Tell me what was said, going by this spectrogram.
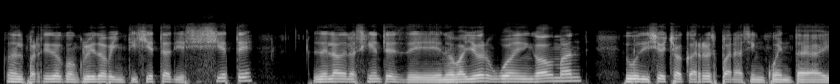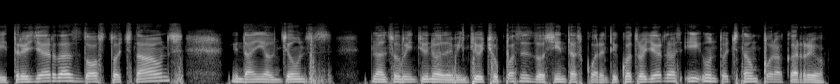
con el partido concluido 27 a 17. Del lado de los siguientes de Nueva York, Wayne Gallman tuvo 18 acarreos para 53 yardas, 2 touchdowns. Daniel Jones lanzó 21 de 28 pases, 244 yardas y un touchdown por acarreo.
